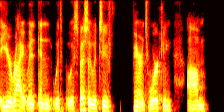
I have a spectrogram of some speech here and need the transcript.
you're right, and with especially with two parents working, um,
